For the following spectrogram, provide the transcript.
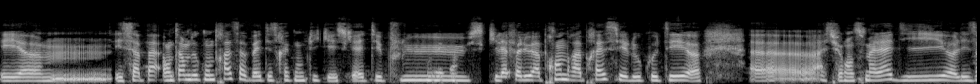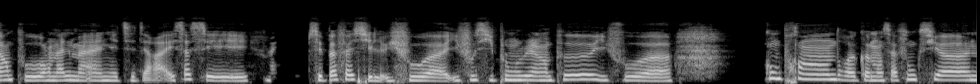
Et, et ça pas en termes de contrat ça n'a pas été très compliqué. Ce qui a été plus ce qu'il a fallu apprendre après c'est le côté assurance maladie les impôts en Allemagne etc et ça c'est c'est pas facile. Il faut il faut s'y plonger un peu il faut comprendre comment ça fonctionne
